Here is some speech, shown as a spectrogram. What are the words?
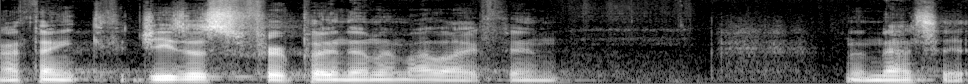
I thank Jesus for putting them in my life, and and that's it.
